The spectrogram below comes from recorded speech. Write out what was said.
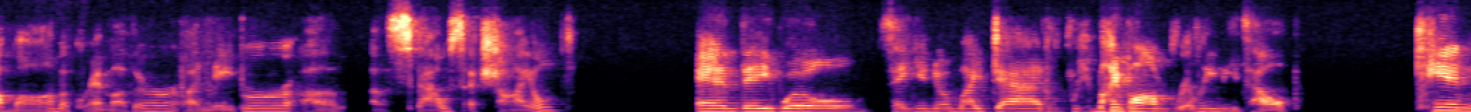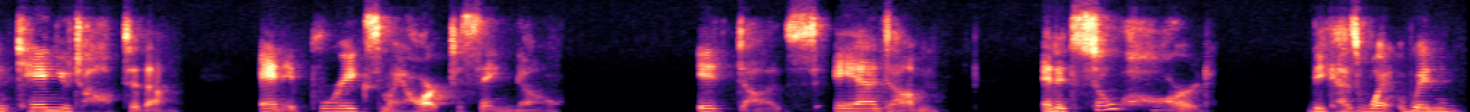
a mom, a grandmother, a neighbor, a, a spouse, a child. And they will say, you know, my dad, my mom really needs help. Can can you talk to them? And it breaks my heart to say no. It does. And um and it's so hard because when when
